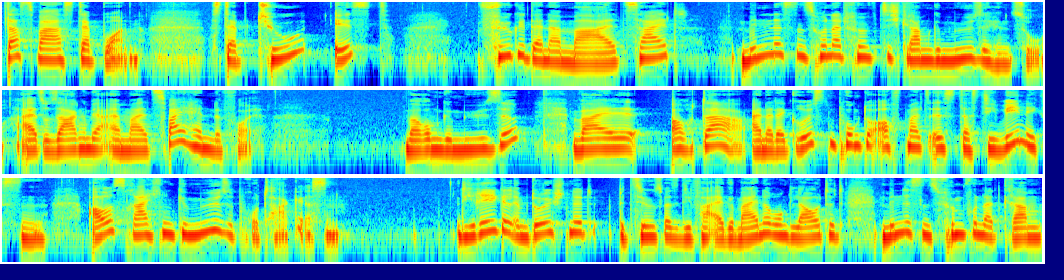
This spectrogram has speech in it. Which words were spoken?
Das war Step 1. Step 2 ist, füge deiner Mahlzeit mindestens 150 Gramm Gemüse hinzu. Also sagen wir einmal zwei Hände voll. Warum Gemüse? Weil auch da einer der größten Punkte oftmals ist, dass die wenigsten ausreichend Gemüse pro Tag essen. Die Regel im Durchschnitt bzw. die Verallgemeinerung lautet mindestens 500 Gramm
